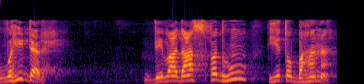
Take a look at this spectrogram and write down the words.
वही डर है। विवादास्पद हूँ यह तो बहाना है।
